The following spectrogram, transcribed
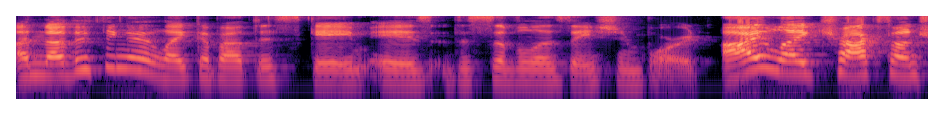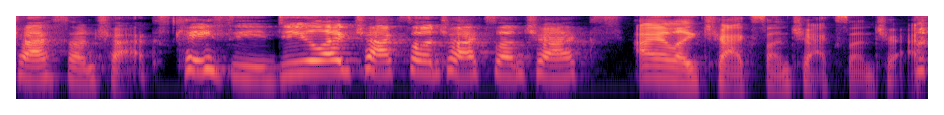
Another thing I like about this game is the civilization board. I like tracks on tracks on tracks. Kasey, do you like tracks on tracks on tracks? I like tracks on tracks on tracks.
